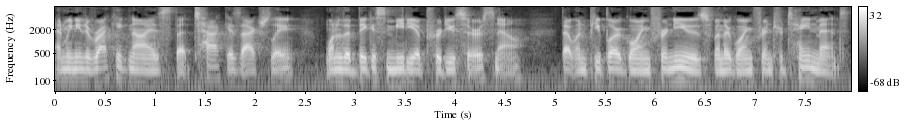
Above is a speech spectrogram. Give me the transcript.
And we need to recognize that tech is actually one of the biggest media producers now. That when people are going for news, when they're going for entertainment,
